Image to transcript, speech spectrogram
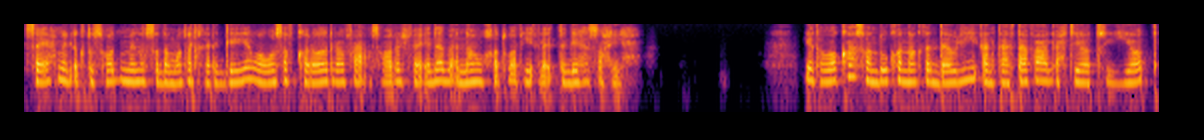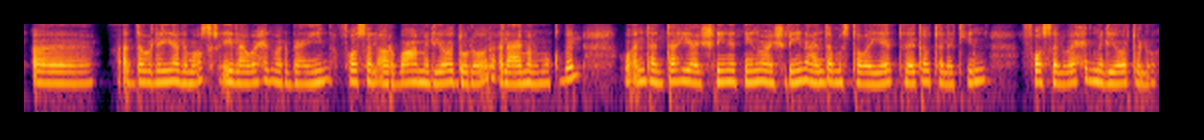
سيحمي الاقتصاد من الصدمات الخارجية ووصف قرار رفع أسعار الفائدة بأنه خطوة في الاتجاه الصحيح. يتوقع صندوق النقد الدولي أن ترتفع الاحتياطيات الدولية لمصر إلى واحد وأربعين فاصل أربعة مليار دولار العام المقبل وأن تنتهي عشرين اتنين وعشرين عند مستويات تلاتة وتلاتين فاصل واحد مليار دولار.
